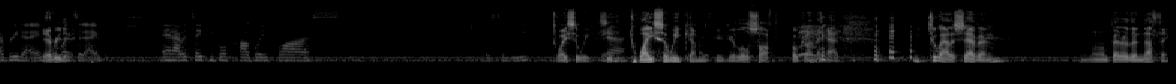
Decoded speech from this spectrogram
every day. Every so day. once a day. And I would say people probably floss twice a week. Twice a week. See, Yeah. twice a week. I'm you're a little soft poking on the hat. Two out of seven, well, better than nothing.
